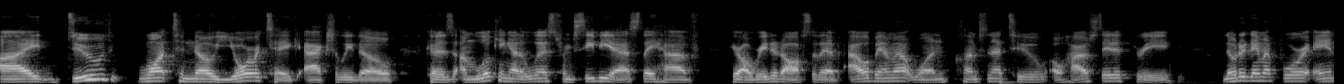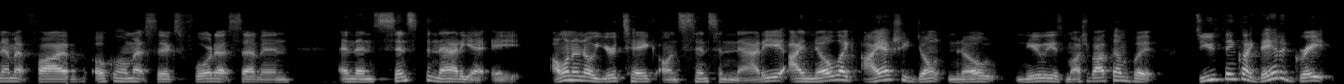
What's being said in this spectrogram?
I do want to know your take, actually, though, because I'm looking at a list from CBS. They have here, I'll read it off. So they have Alabama at one, Clemson at two, Ohio State at three, Notre Dame at four, A&M at five, Oklahoma at six, Florida at seven, and then Cincinnati at eight. I want to know your take on Cincinnati. I know, like, I actually don't know nearly as much about them, but do you think like they had a great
